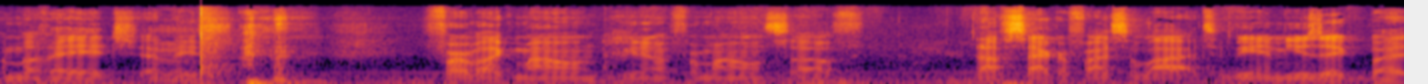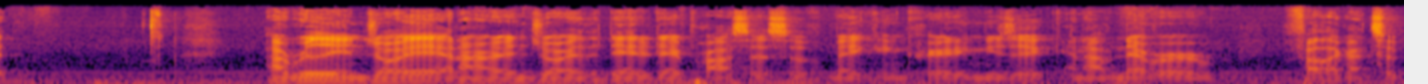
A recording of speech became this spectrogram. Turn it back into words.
I'm of age, at least, for like my own, you know, for my own self. And I've sacrificed a lot to be in music, but I really enjoy it, and I enjoy the day-to-day process of making, creating music. And I've never felt like I took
